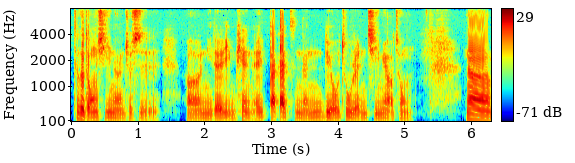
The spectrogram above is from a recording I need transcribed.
这个东西呢，就是呃，你的影片诶，大概只能留住人几秒钟。那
